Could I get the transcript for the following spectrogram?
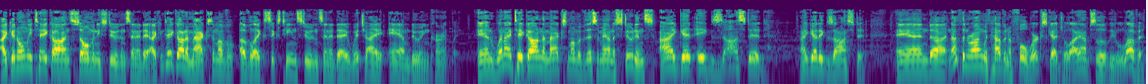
I can only take on so many students in a day. I can take on a maximum of, of like 16 students in a day, which I am doing currently. And when I take on the maximum of this amount of students, I get exhausted. I get exhausted. And uh, nothing wrong with having a full work schedule. I absolutely love it.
